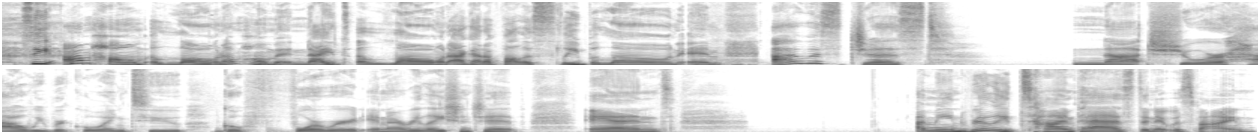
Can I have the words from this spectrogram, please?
see, I'm home alone. I'm home at nights alone. I gotta fall asleep alone, and I was just not sure how we were going to go forward in our relationship, and. I mean, really, time passed and it was fine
